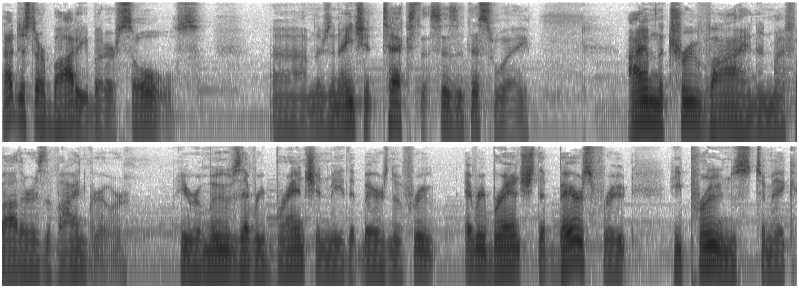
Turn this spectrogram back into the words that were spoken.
not just our body, but our souls. Um, there's an ancient text that says it this way: "I am the true vine, and my Father is the vine grower. He removes every branch in me that bears no fruit, every branch that bears fruit, he prunes to make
